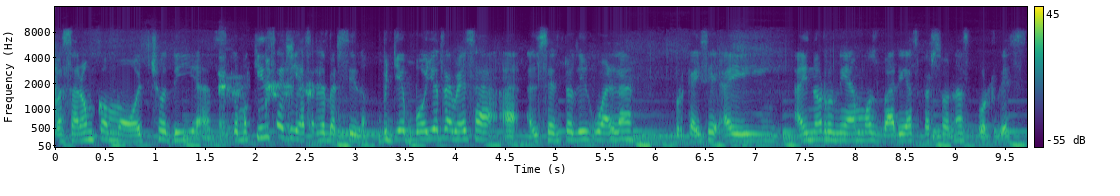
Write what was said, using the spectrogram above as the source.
Pasaron como ocho días, como 15 días de haber sido. Voy otra vez a- a- al centro de Iguala, porque ahí, se- ahí, ahí nos reuníamos varias personas por vez.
